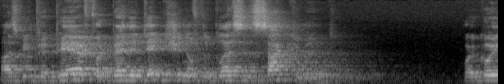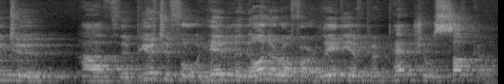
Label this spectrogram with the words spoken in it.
As we prepare for benediction of the Blessed Sacrament, we're going to have the beautiful hymn in honour of Our Lady of Perpetual Succour,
